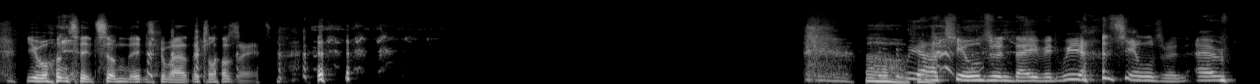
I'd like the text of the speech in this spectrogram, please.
you wanted something to come out of the closet. oh, we dear. are children, David. We are children. Um,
